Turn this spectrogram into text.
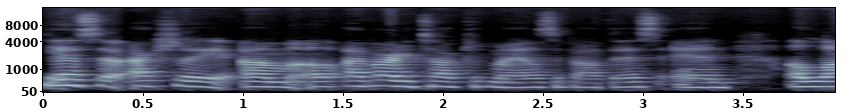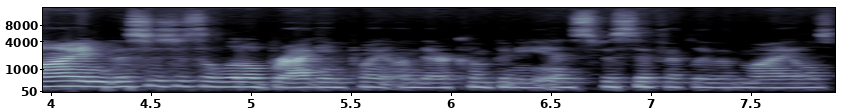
Yeah, so actually, um, I've already talked with Myles about this, and A-LIGN. This is just a little bragging point on their company, and specifically with Myles.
